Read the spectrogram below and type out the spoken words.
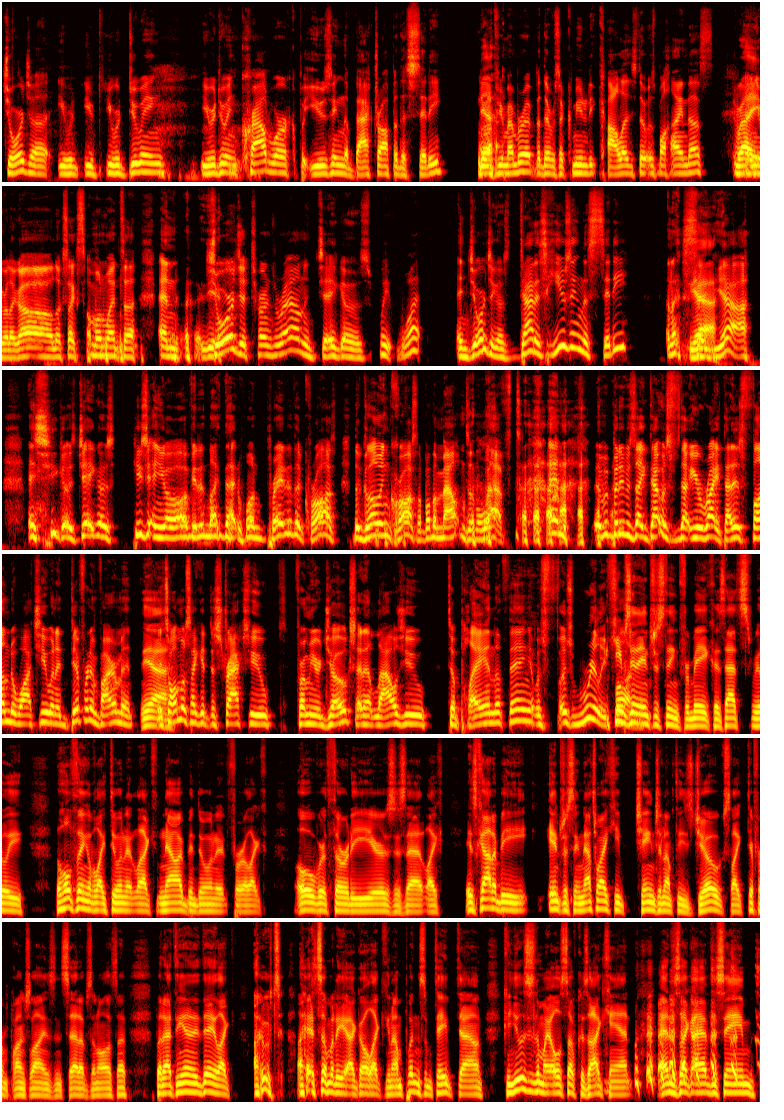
Georgia, you were you you were doing you were doing crowd work, but using the backdrop of the city. I don't know Yeah. if you remember it, but there was a community college that was behind us, Right. and you were like, "Oh, looks like someone went to." And Yeah. Georgia turns around, and Jay goes, "Wait, what?" And Georgia goes, "Dad, is he using the city?" And I said, "Yeah." And she goes, "Jay goes." He's and you go, oh, if you didn't like that one, pray to the cross, the glowing cross up on the mountain to the left. and but it was like that was that you're right. That is fun to watch you in a different environment. Yeah. It's almost like it distracts you from your jokes and it allows you to play in the thing. It was it was really it fun. keeps it interesting for me because that's really the whole thing of like doing it like now i've been doing it for like over 30 years is that like it's got to be interesting. That's why i keep changing up these jokes like different punchlines and setups and all that stuff. But at the end of the day like i was i had somebody i go like you know i'm putting some tape down. Can you listen to my old stuff? Because i can't. And it's like i have the same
